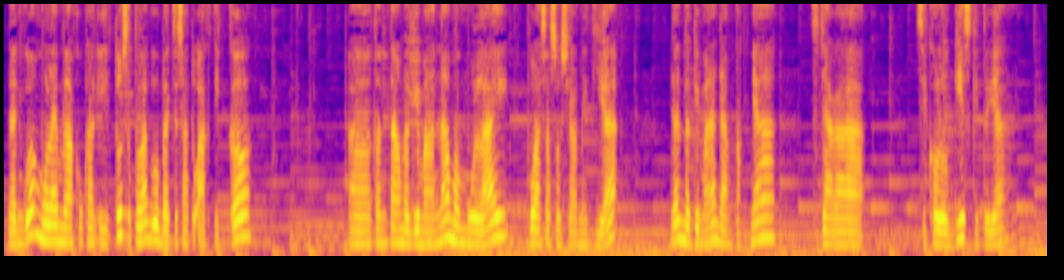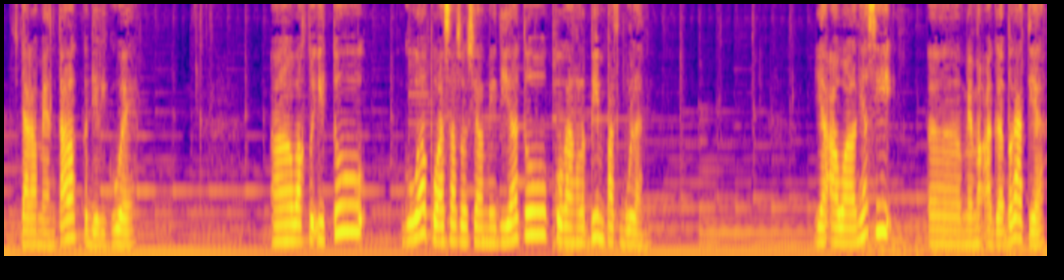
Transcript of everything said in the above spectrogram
Dan gue mulai melakukan itu setelah gue baca satu artikel uh, tentang bagaimana memulai puasa sosial media dan bagaimana dampaknya secara psikologis gitu ya, secara mental ke diri gue. Uh, waktu itu gue puasa sosial media tuh kurang lebih 4 bulan. Ya awalnya sih uh, memang agak berat ya,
